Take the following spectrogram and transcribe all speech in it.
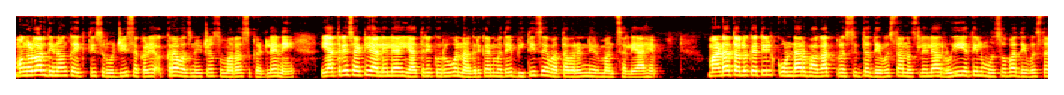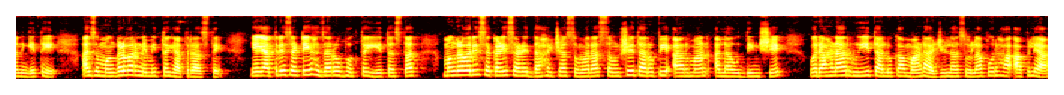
मंगळवार दिनांक एकतीस रोजी सकाळी अकरा वाजण्याच्या सुमारास घडल्याने यात्रेसाठी आलेल्या यात्रेकरू व नागरिकांमध्ये भीतीचे वातावरण निर्माण झाले आहे. माढा तालुक्यातील कोंडार भागात प्रसिद्ध देवस्थान असलेल्या रुई येथील म्हसोबा देवस्थान येथे आज मंगळवार निमित्त यात्रा असते. या यात्रेसाठी हजारो भक्त येत असतात. मंगळवारी सकाळी साडे दहाच्या सुमारास संशयित आरोपी आरमान अलाउद्दीन शेख व राहणार रुई तालुका माढा जिल्हा सोलापूर हा आपल्या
